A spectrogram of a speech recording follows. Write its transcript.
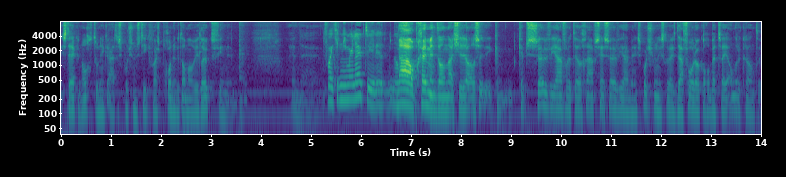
Sterker nog, toen ik uit de sportjournalistiek was, begon ik het allemaal weer leuk te vinden. En, eh, Vond je het niet meer leuk toen je dit nog... nou, op een gegeven moment dan, als je, als, ik, heb, ik heb zeven jaar voor de Telegraaf, zes, zeven jaar ben ik sportjournalist geweest. Daarvoor ook al bij twee andere kranten,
